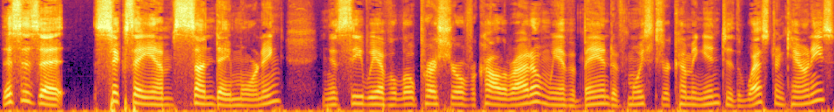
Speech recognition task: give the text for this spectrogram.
This is at 6 a.m. Sunday morning. You can see we have a low pressure over Colorado and we have a band of moisture coming into the western counties.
